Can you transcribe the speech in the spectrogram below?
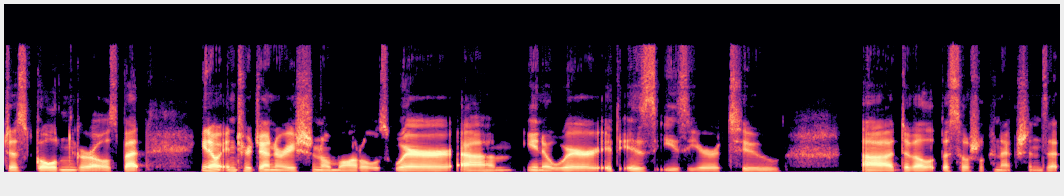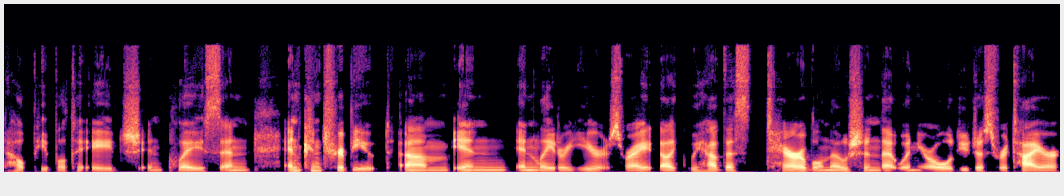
just golden girls, but, you know, intergenerational models where, um, you know, where it is easier to uh, develop the social connections that help people to age in place and and contribute um, in in later years, right? Like we have this terrible notion that when you're old, you just retire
